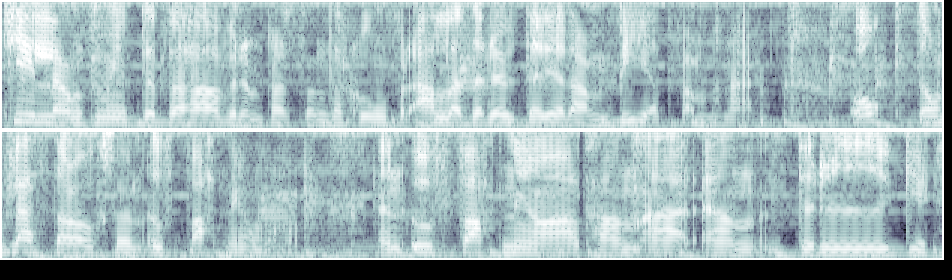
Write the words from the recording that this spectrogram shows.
killen som inte behöver en presentation för alla där ute redan vet vem han är. Och de flesta har också en uppfattning om honom. En uppfattning av att han är en dryg,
